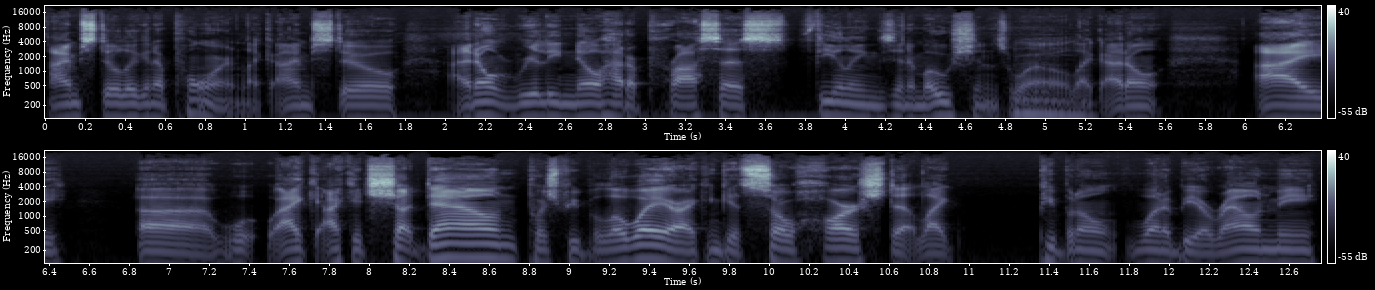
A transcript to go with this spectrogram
I'm still looking at porn. Like I'm still I don't really know how to process feelings and emotions well. Mm. Like I don't I uh I, I could shut down, push people away, or I can get so harsh that like people don't want to be around me.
